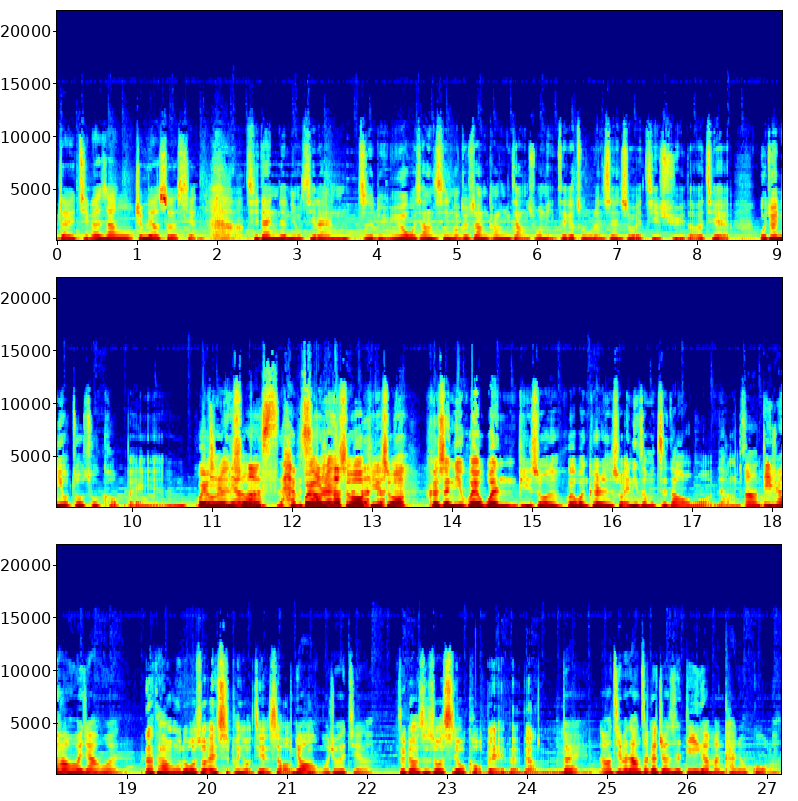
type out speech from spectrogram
对，基本上就没有设限。期待你的纽西兰之旅，因为我相信哦，就像刚刚讲说，你这个出入人生是会继续的，而且我觉得你有做出口碑耶。会有人说饿死还不错会有人说，比如说，可是你会问，比如说会问客人说，哎，你怎么知道我这样子？嗯，的确他们会这样问，那他们如果说，哎，是朋友介绍的，有我就会接了。就表示说是有口碑的这样子。对，然后基本上这个就是第一个门槛就过了。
